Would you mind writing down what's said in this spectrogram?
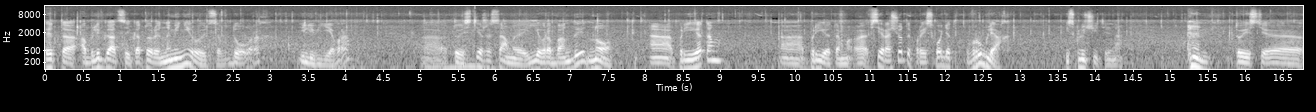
Это облигации, которые номинируются в долларах или в евро, то есть те же самые евробанды, но при этом при этом а, все расчеты происходят в рублях исключительно. То есть э,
